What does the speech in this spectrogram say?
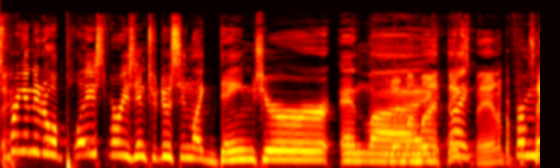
something. bringing it to a place where he's introducing like danger and like. way my mind thinks, like, man. I'm a for protector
